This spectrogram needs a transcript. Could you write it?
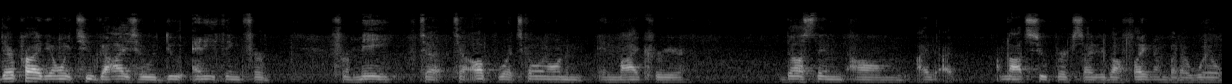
they're probably the only two guys who would do anything for for me to, to up what's going on in, in my career. Dustin, um, I, I, I'm not super excited about fighting him, but I will.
